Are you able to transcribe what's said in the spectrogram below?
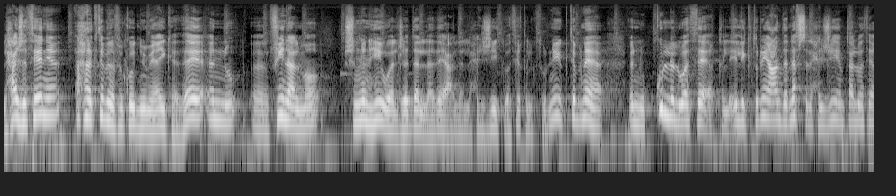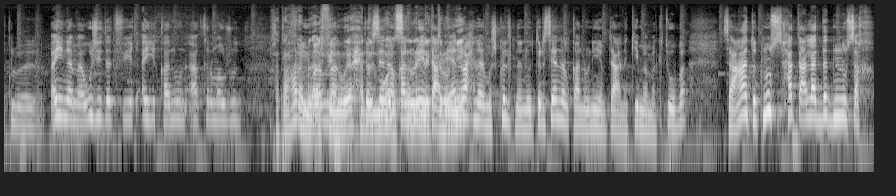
الحاجة الثانية إحنا كتبنا في ال code numérique هذايا إنه finalement باش ننهيوا الجدل هذا على الحجية الوثيقه الالكترونيه كتبناها إنه كل الوثائق الإلكترونية عندها نفس الحجية نتاع الوثائق أينما وجدت في أي قانون آخر موجود. خاطر عنا من 2001 الترسانه القانونية نتاعنا لأنه إحنا مشكلتنا إنه الترسانه القانونية نتاعنا كيما مكتوبة ساعات تنص حتى على عدد النسخ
